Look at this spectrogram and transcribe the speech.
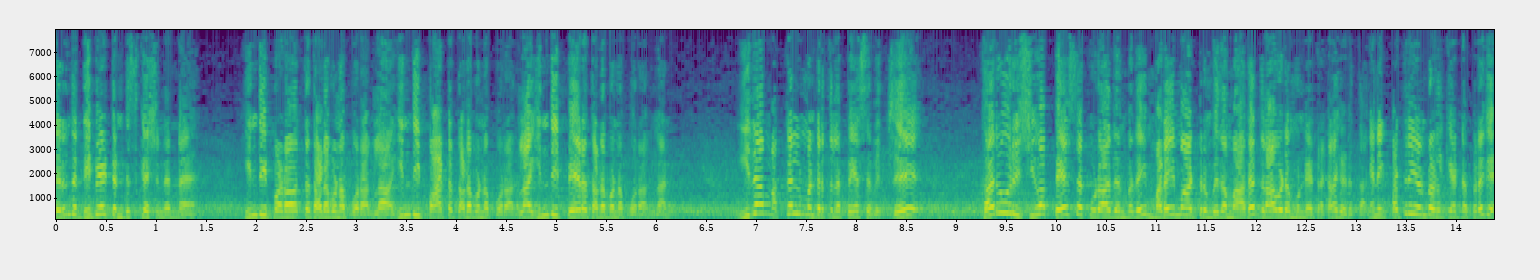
அதுல இருந்து டிபேட் அண்ட் டிஸ்கஷன் என்ன? ஹிந்தி படத்தை தடை பண்ண போறாங்களா? ஹிந்தி பாட்டை தடை பண்ண போறாங்களா? ஹிந்தி பேரை தடை பண்ண போறாங்களான்னு. இத மக்கள் மன்றத்தில் பேச வச்சு கரூர் இஷ்யூவா பேசக்கூடாது என்பதை மடைமாற்றும் விதமாக திராவிட முன்னேற்ற கழகம் எடுத்தாங்க. இன்னைக்கு பத்திரிகை நண்பர்கள் கேட்ட பிறகு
